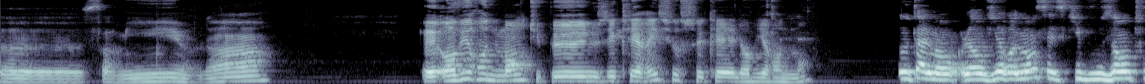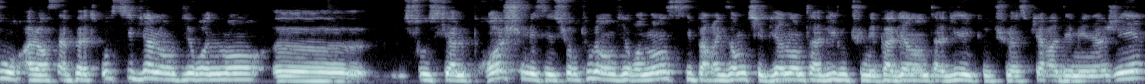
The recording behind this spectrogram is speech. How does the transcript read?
Euh, famille, voilà. Euh, environnement, tu peux nous éclairer sur ce qu'est l'environnement? Totalement. L'environnement, c'est ce qui vous entoure. Alors, ça peut être aussi bien l'environnement euh, social proche, mais c'est surtout l'environnement si, par exemple, tu es bien dans ta ville ou tu n'es pas bien dans ta ville et que tu aspires à déménager.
